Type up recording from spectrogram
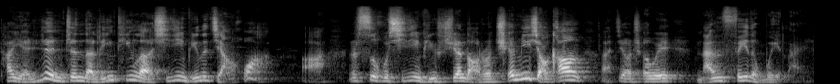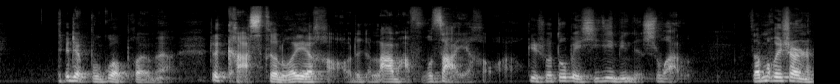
他也认真的聆听了习近平的讲话啊，那似乎习近平宣导说全民小康啊就要成为南非的未来，这不过朋友们啊，这卡斯特罗也好，这个拉马福萨也好啊，我跟你说都被习近平给涮了，怎么回事呢？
